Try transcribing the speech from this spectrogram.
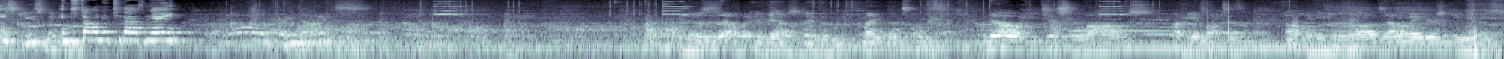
Excuse me. Installed in 2008. Oh, very nice. He knows his You elevators. guys do the maintenance one? No, he just loves, uh, he has autism. And he loves elevators and he knows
